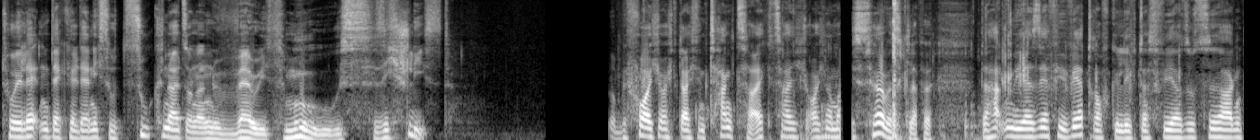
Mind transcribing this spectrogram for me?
Toilettendeckel, der nicht so zuknallt, sondern very smooth sich schließt. So, bevor ich euch gleich den Tank zeige, zeige ich euch nochmal die Serviceklappe. Da hatten wir ja sehr viel Wert drauf gelegt, dass wir sozusagen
